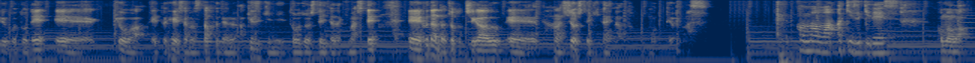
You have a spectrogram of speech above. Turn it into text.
いうことで、えー今日は、えーと弊社のスタッフである秋月に登場していただきまして、えー普段とはちょっと違う、えー話をしていきたいなと思っております。こんばんは、秋月です。こんばんは。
